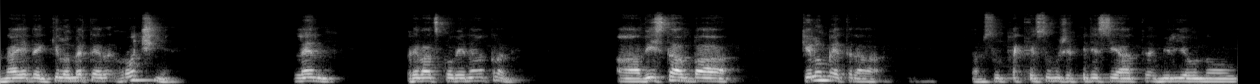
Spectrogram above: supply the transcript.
na jeden kilometr ročne. Len prevádzkové náklady. A výstavba kilometra tam sú také sumy, že 50 miliónov e,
